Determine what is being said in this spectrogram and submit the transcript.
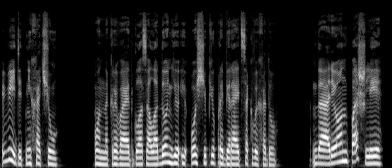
Видеть не хочу». Он накрывает глаза ладонью и ощупью пробирается к выходу. «Дарион, пошли.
